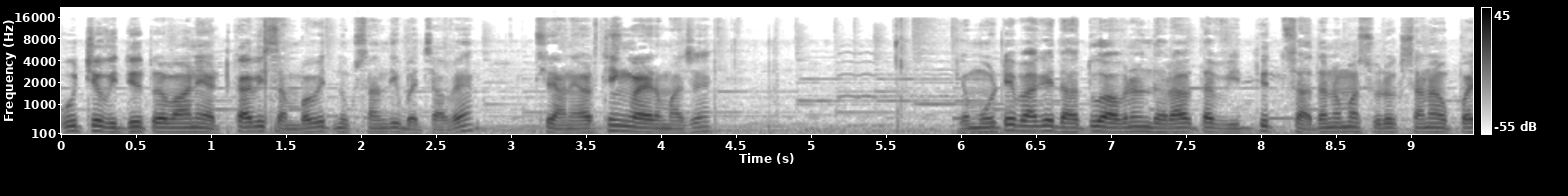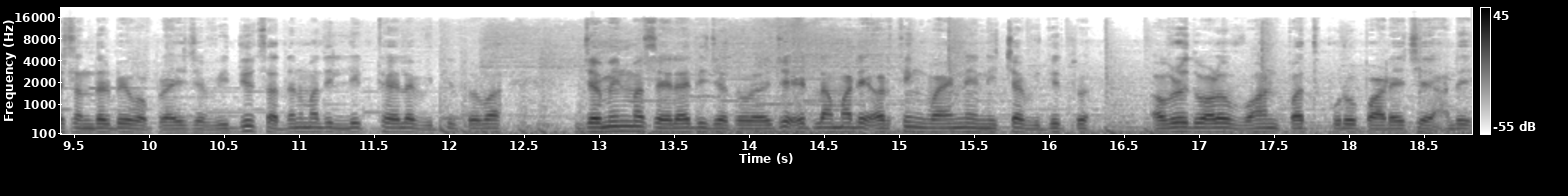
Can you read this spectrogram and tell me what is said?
ઉચ્ચ વિદ્યુત પ્રવાહને અટકાવી સંભવિત નુકસાનથી બચાવે છે અને અર્થિંગ વાયરમાં છે. કે મોટે ભાગે ધાતુ આવરણ ધરાવતા વિદ્યુત સાધનોમાં સુરક્ષાના ઉપાય સંદર્ભે વપરાય છે. વિદ્યુત સાધનમાંથી લીક થયેલા વિદ્યુત પ્રવાહ જમીનમાં સહેલાઈથી જતો રહે છે, એટલા માટે અર્થિંગ વાયરને નીચા વિદ્યુત અવરોધવાળો વહન પથ પૂરો પાડે છે અને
